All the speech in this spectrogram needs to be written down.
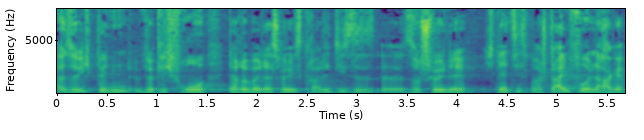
also ich bin wirklich froh darüber, dass wir jetzt gerade diese äh, so schöne, ich nenne es jetzt mal Steinvorlage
